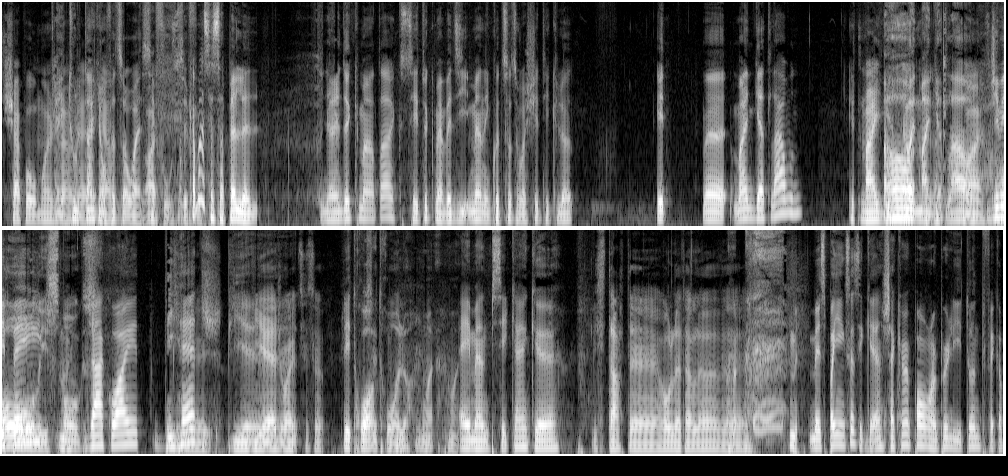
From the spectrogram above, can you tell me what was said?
chapeau, moi, je leur- tout le temps qu'ils ont fait ça. Ouais, c'est Ouais, fou. c'est- c'est Comment fou. ça s'appelle le... Il y a un documentaire, c'est toi qui m'avais dit, man, écoute ça, tu vas chier tes culottes. It euh, Might Get Loud, It might get Oh, loud. it might get loud. Ouais. Jimmy Holy Page, smokes. Jack White, The Hedge, Puis, The euh, Edge, ouais, c'est ça. les trois. Ces trois-là. Mhm. Ouais, ouais. Hey man, pis c'est quand que. Il start euh, Whole Lotta Love. euh, Mais, mais c'est pas rien que ça, c'est que chacun part un peu les tunes puis fait comme.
